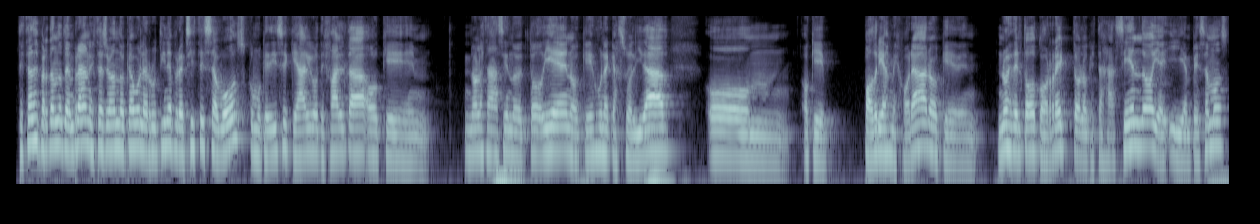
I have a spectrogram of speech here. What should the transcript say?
te estás despertando temprano y estás llevando a cabo la rutina, pero existe esa voz como que dice que algo te falta o que no lo estás haciendo todo bien o que es una casualidad o, o que podrías mejorar o que no es del todo correcto lo que estás haciendo. Y, y empezamos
